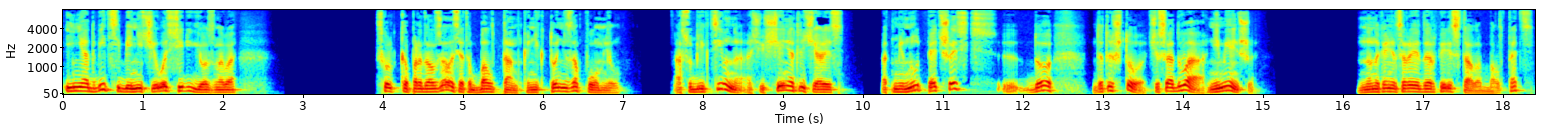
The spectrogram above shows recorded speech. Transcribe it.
и не отбить себе ничего серьезного. Сколько продолжалась эта болтанка, никто не запомнил. А субъективно ощущения отличались от минут пять-шесть э, до... Да ты что, часа два, не меньше. Но, наконец, рейдер перестал болтать,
